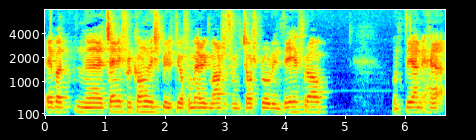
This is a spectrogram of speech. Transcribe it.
eben äh, Jennifer Connelly spielt ja von Eric Marshall, von Josh Brolin die Ehefrau. Und der,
